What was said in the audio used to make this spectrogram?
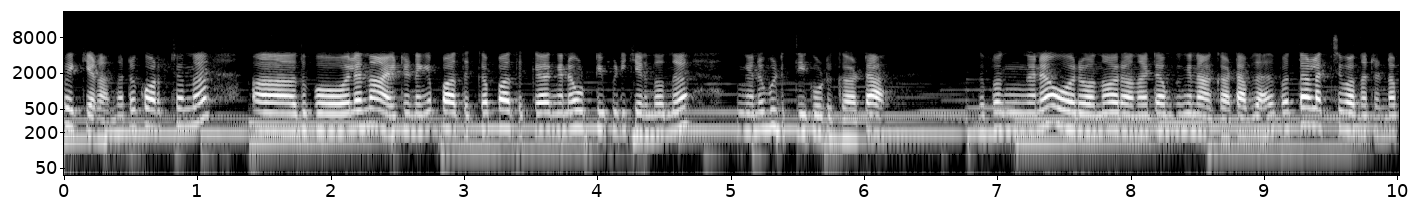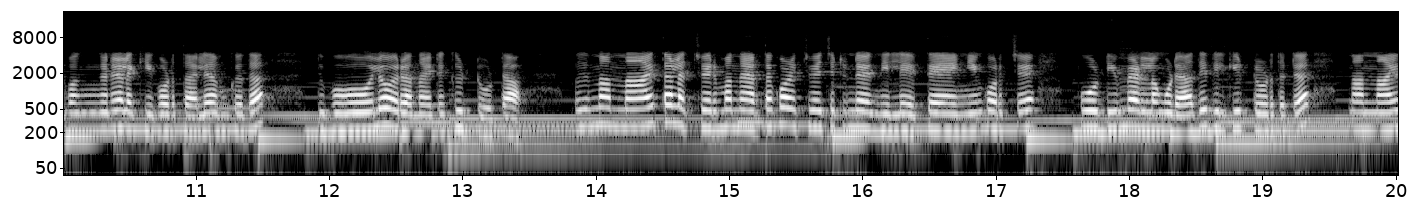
വെക്കണം. എന്നിട്ട് കുറച്ചൊന്ന് അതുപോലെ ഒന്ന് പതുക്കെ പതുക്കെ അങ്ങനെ ഒട്ടിപ്പിടിക്കുന്നതൊന്ന് ഇങ്ങനെ വിടുത്തി കൊടുക്കുക കേട്ടോ ഇതിപ്പോൾ ഇങ്ങനെ ഓരോന്നോരോന്നായിട്ട് നമുക്ക് ഇങ്ങനെ ആക്കാം കേട്ടോ. അതിപ്പോൾ തിളച്ച് വന്നിട്ടുണ്ട്. അപ്പോൾ ഇങ്ങനെ ഇളക്കി കൊടുത്താൽ നമുക്കിത് ഇതുപോലെ ഓരോന്നായിട്ട് കിട്ടും കേട്ടോ. അപ്പോൾ ഇത് നന്നായി തിളച്ച് വരുമ്പോൾ നേരത്തെ കുഴച്ച് വെച്ചിട്ടുണ്ടായിരുന്നില്ലേ? തേങ്ങയും കുറച്ച് പൊടിയും വെള്ളം കൂടി അത് ഇതിലേക്ക് ഇട്ട് കൊടുത്തിട്ട് നന്നായി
